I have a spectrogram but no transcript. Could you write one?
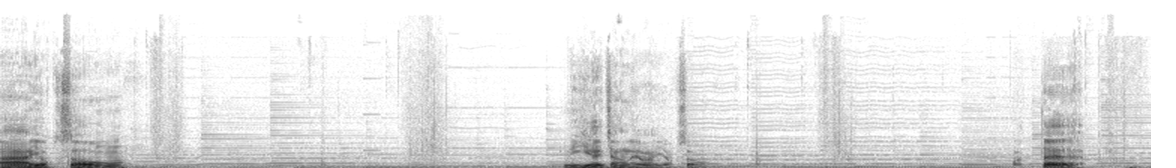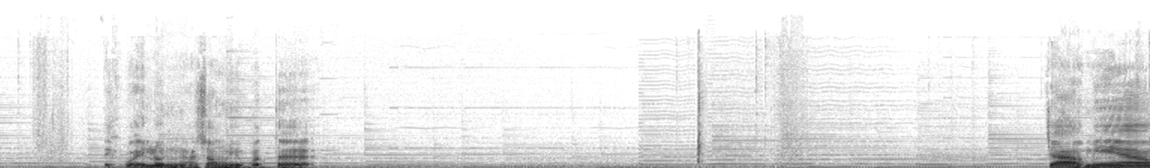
อ่ายกทรง มีเยอะจังเลยวะยกทรงโปสเตอร์ เด็กวัยรุ่นเขาช่องมีโปสเตอร์ เจ้าเมียว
